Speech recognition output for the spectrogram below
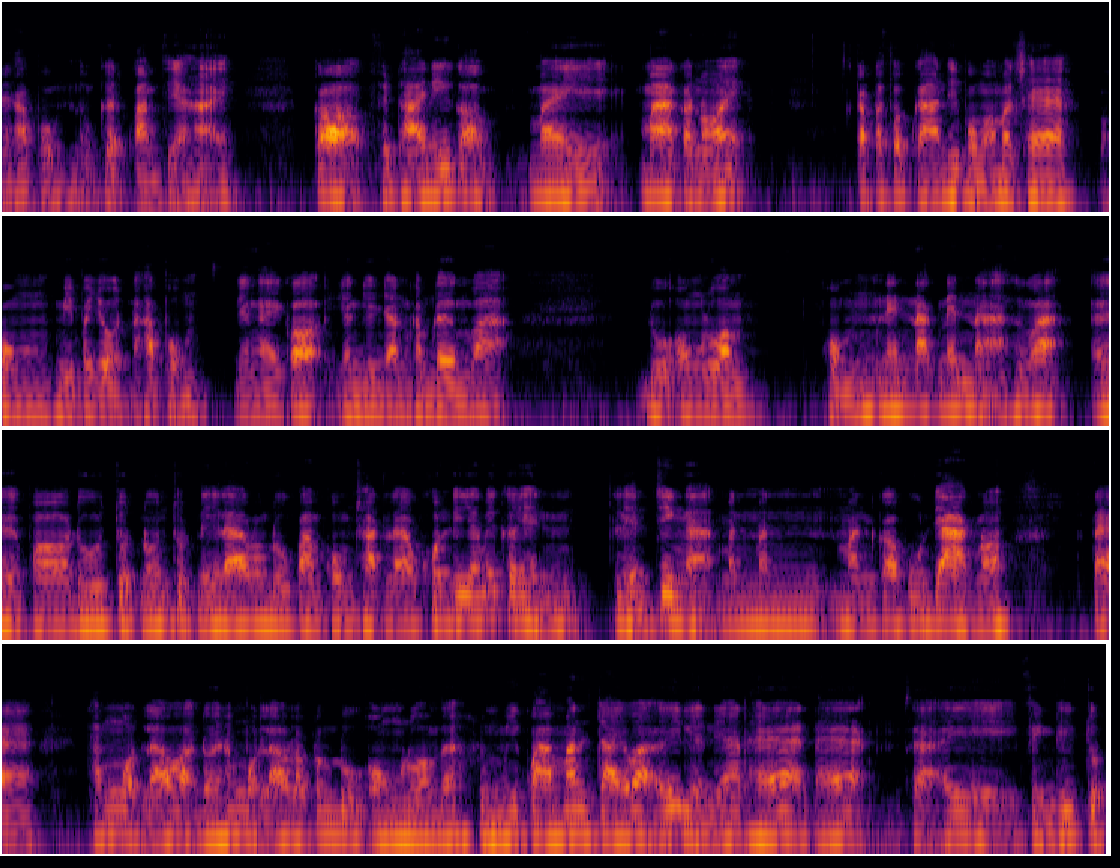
นะครับ ผมเกิดความเสียหาย ก็สุดท้ายนี้ก็ไม่มากก็น้อย กับประสบการณ์ที่ผมเอามาแชร์คงมีประโยชน์นะครับ ผมยังไงก็ยังยืนยันคำเดิมว่า ดูองค์รวม ผมเน้นนักเน้นหนาคือว่าเออพอดูจุดนู้นจุดนี้แล้วต้องดูความคมชัดแล้วคนที่ยังไม่เคยเห็นเหรียญจริงอะมันมันมันก็พูดยากเนาะแต่ทั้งหมดแล้วอะโดยทั้งหมดแล้วเราต้องดูองค์รวมแล้วถึงมีความมั่นใจว่าเอ้ยเหรียญเนี้ยแท้แท้แต่ไอ้สิ่งที่จุด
